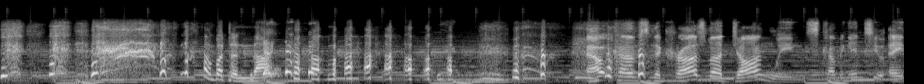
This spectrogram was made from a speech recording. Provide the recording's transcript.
I'm about to knock. Out comes Necrozma Dawn Wings coming into a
